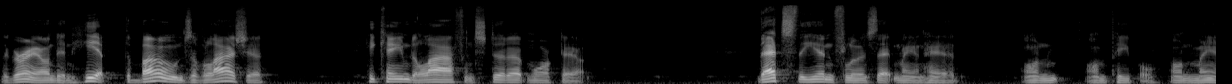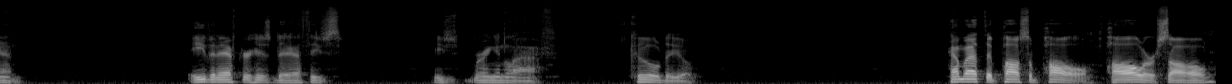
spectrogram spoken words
the ground and hit the bones of Elisha, he came to life and stood up and walked out. That's the influence that man had on, on people, on man. Even after his death, he's, he's bringing life. Cool deal. How about the Apostle Paul? Paul or Saul,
